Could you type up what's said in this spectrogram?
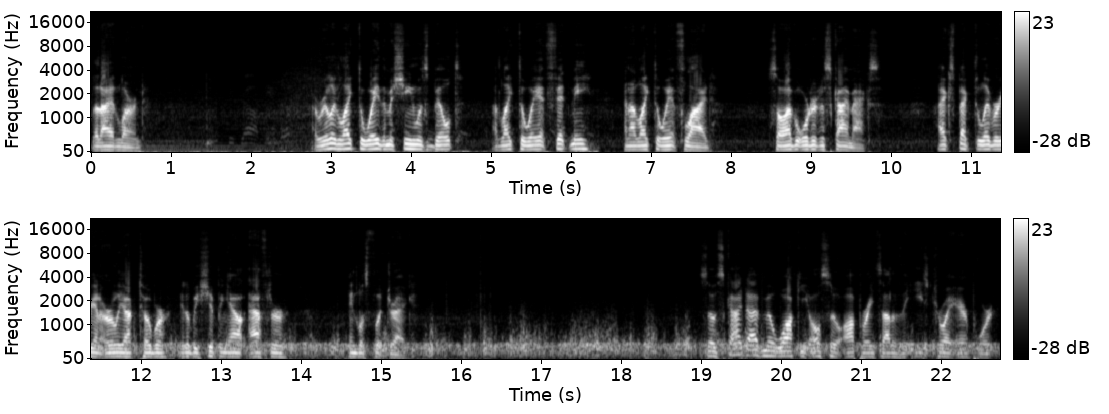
that I had learned. I really liked the way the machine was built, I liked the way it fit me, and I liked the way it flied. So I've ordered a SkyMax. I expect delivery in early October. It'll be shipping out after Endless Foot Drag. So Skydive Milwaukee also operates out of the East Troy Airport.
